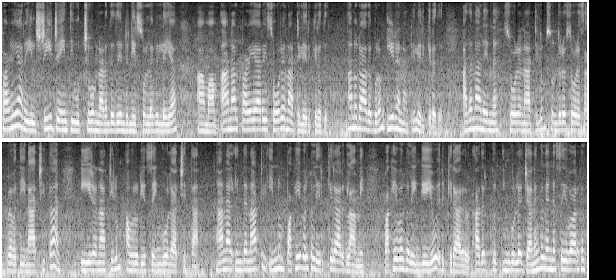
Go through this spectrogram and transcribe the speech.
பழையாறையில் ஸ்ரீ ஜெயந்தி உற்சவம் நடந்தது என்று நீர் சொல்லவில்லையா? ஆமாம். ஆனால் பழையாறை சோழ நாட்டில் இருக்கிறது. அனுராதபுரம் ஈழ நாட்டில் இருக்கிறது. அதனால் என்ன? சோழ நாட்டிலும் சுந்தர சோழ சக்கரவர்த்தியின் ஆட்சித்தான் ஈழ நாட்டிலும் அவருடைய செங்கோல் ஆட்சித்தான் ஆனால் இந்த நாட்டில் இன்னும் பகைவர்கள் இருக்கிறார்களாமே. பகைவர்கள் எங்கேயோ இருக்கிறார்கள். அதற்கு இங்குள்ள ஜனங்கள் என்ன செய்வார்கள்?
